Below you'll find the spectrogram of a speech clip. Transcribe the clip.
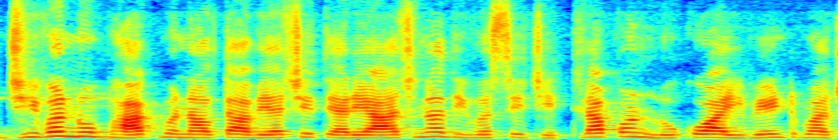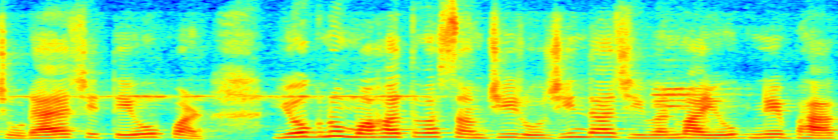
જીવનનો ભાગ બનાવતા આવ્યા છે. ત્યારે આજના દિવસે જેટલા પણ લોકો આ ઇવેન્ટમાં જોડાયા છે, તેઓ પણ યોગનું મહત્ત્વ સમજી રોજિંદા જીવનમાં યોગને ભાગ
